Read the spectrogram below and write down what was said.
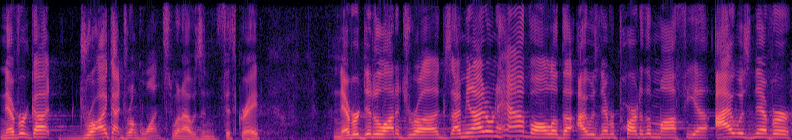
never got drunk. I got drunk once when I was in fifth grade. Never did a lot of drugs. I mean, I don't have all of the, I was never part of the mafia. I was never,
